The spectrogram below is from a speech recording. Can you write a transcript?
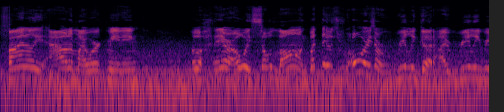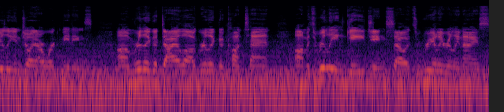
Finally out of my work meeting. Oh, they are always so long, but those always are really good. I really, really enjoy our work meetings. Um, really good dialogue, really good content. Um, it's really engaging, so it's really really nice.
